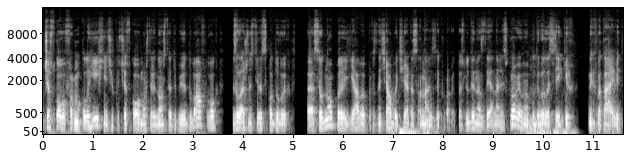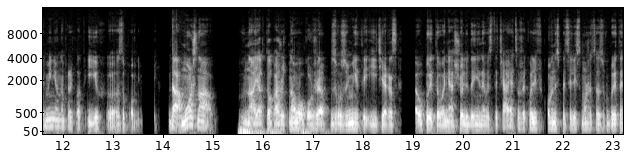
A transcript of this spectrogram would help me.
Частково фармакологічні, чи частково можна відносити до біодобавок, в залежності від складових. Е, Все одно би я би призначав би через аналізи крові. Тобто людина здає аналіз крові, ми подивилися, яких не вистачає вітамінів, наприклад, і їх е, заповнюємо. Да, можна на, як то кажуть, на око вже зрозуміти і через опитування, що людині не вистачає, це вже кваліфікований спеціаліст може це зробити,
